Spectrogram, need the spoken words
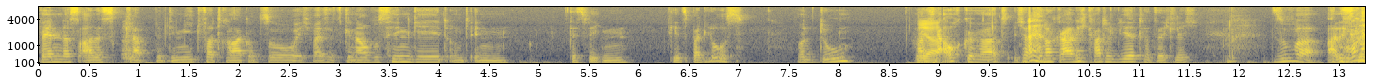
wenn das alles klappt mit dem Mietvertrag und so. Ich weiß jetzt genau, wo es hingeht und in deswegen geht's bald los. Und du? Habe ja. ich ja auch gehört. Ich habe dir noch gar nicht gratuliert tatsächlich. Super, alles gut.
